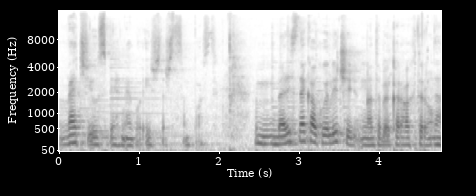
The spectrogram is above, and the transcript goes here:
veći uspjeh nego išta što sam postigla. Meris nekako i liči na tebe karakterom. Da.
